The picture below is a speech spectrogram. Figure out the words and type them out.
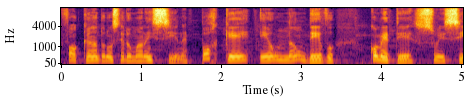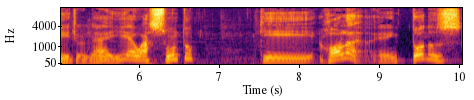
focando no ser humano em si, né? Por que eu não devo cometer suicídio, né? E é o assunto que rola eh, em todos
